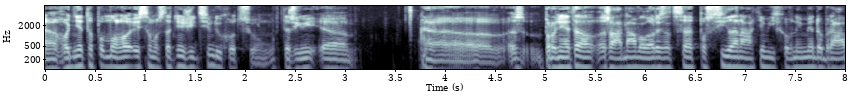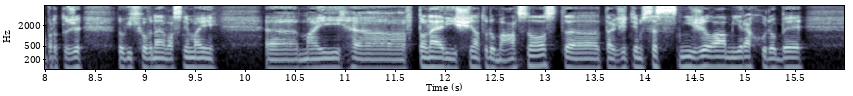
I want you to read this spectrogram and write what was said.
Uh, hodně to pomohlo i samostatně žijícím důchodcům, kteří uh, pro ně ta řádná valorizace posílená tím výchovným je dobrá, protože to výchovné vlastně mají, mají v plné výši na tu domácnost, takže tím se snížila míra chudoby Eh,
